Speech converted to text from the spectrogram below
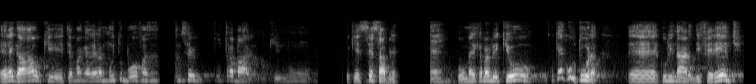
é legal, que tem uma galera muito boa fazendo o trabalho, que não, porque você sabe, né? O América Barbecue, qualquer cultura é, culinária diferente,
